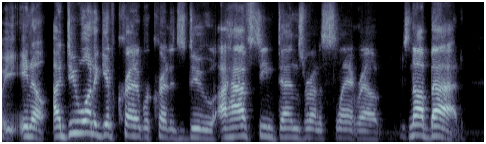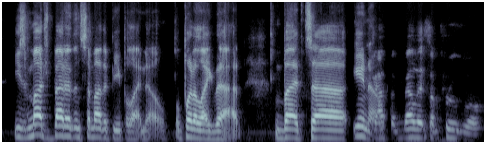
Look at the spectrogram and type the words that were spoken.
You know, I do want to give credit where credit's due. I have seen Dens run a slant route. It's not bad. He's much better than some other people I know. We'll put it like that. But uh, you know, got the Mellett's approval.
